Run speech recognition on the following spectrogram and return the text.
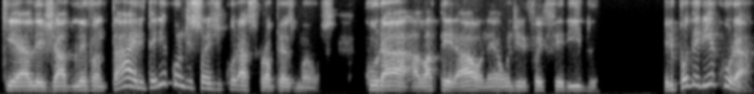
que é aleijado levantar, ele teria condições de curar as próprias mãos, curar a lateral, né, onde ele foi ferido. Ele poderia curar.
